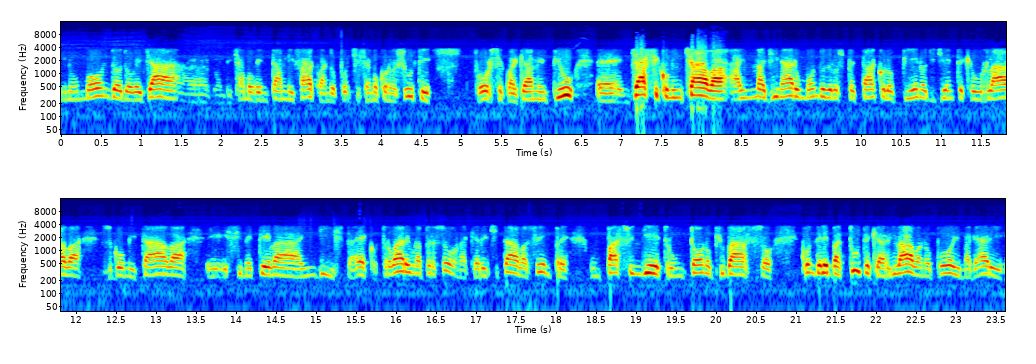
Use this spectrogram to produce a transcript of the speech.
in un mondo dove già, eh, diciamo vent'anni fa, quando poi ci siamo conosciuti, forse qualche anno in più, eh, già si cominciava a immaginare un mondo dello spettacolo pieno di gente che urlava, sgomitava e, si metteva in vista. Ecco, trovare una persona che recitava sempre un passo indietro, un tono più basso, con delle battute che arrivavano poi magari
